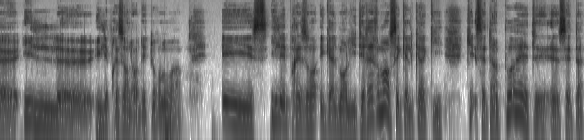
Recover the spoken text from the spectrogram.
euh, il, euh, il est présent lors des tournois. Et il est présent également littérairement. C'est quelqu'un qui, qui c'est un poète. C'est un,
